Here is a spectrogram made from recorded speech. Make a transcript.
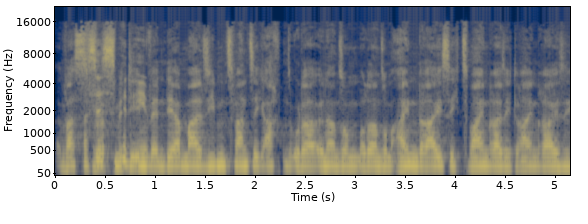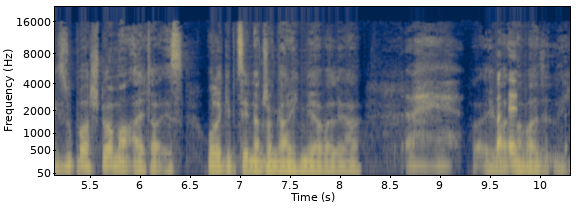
was, Was wird ist mit, mit dem, ihm? wenn der mal 27, 28 oder in so einem, oder in so einem 31, 32, 33 super Stürmeralter ist? Oder gibt's den dann schon gar nicht mehr, weil er ich weiß, man weiß es nicht.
